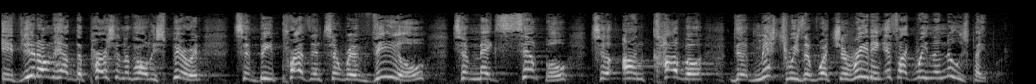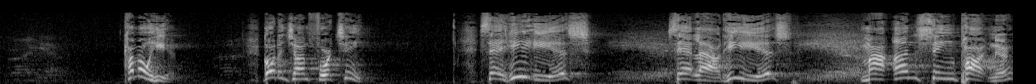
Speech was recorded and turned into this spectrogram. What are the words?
If you don't have the person of Holy Spirit to be present, to reveal, to make simple, to uncover the mysteries of what you're reading, it's like reading a newspaper. Come on here. Go to John 14. Say, He is Say it loud. He is, my unseen partner,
